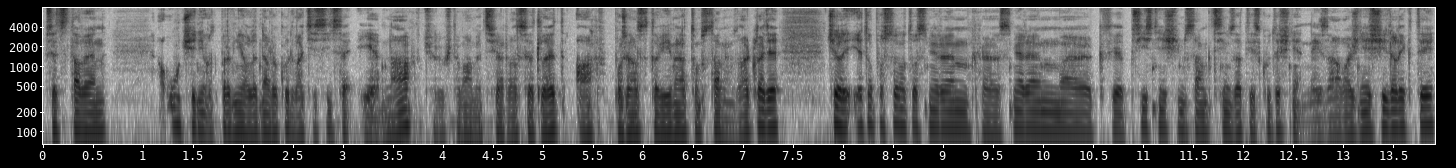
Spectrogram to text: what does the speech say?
představen a účinný od 1. ledna roku 2001, čili už to máme 23 let a pořád stavíme na tom stavém základě. Čili je to posunuto směrem, směrem k přísnějším sankcím za ty skutečně nejzávažnější delikty.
